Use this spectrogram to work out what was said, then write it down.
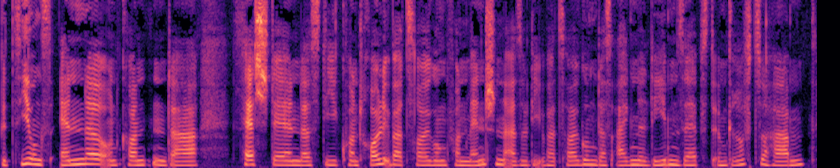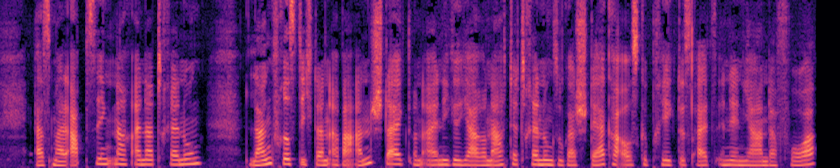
Beziehungsende und konnten da feststellen, dass die Kontrollüberzeugung von Menschen, also die Überzeugung, das eigene Leben selbst im Griff zu haben, erstmal absinkt nach einer Trennung, langfristig dann aber ansteigt und einige Jahre nach der Trennung sogar stärker ausgeprägt ist als in den Jahren davor.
